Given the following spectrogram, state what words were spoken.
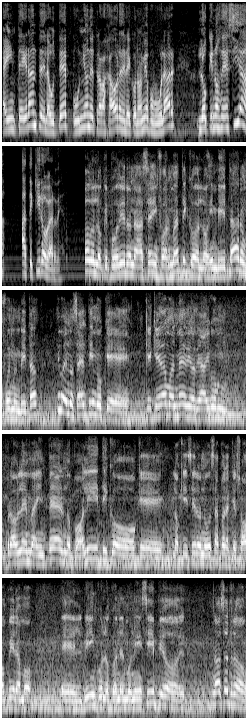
e integrante de la UTEP, Unión de Trabajadores de la Economía Popular, lo que nos decía a Te Quiero Verde. Todo lo que pudieron hacer informáticos los invitaron, fuimos invitados. Y bueno, sentimos que, que quedamos al medio de algún problema interno, político, que los quisieron usar para que rompiéramos el vínculo con el municipio. Nosotros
